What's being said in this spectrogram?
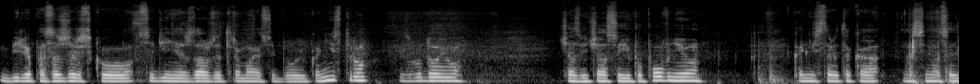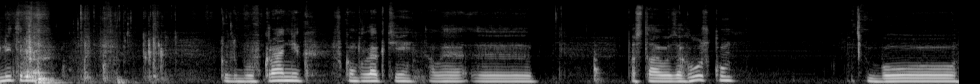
Біля пасажирського сидіння завжди тримаю собою каністру з водою. Час від часу її поповнюю. Каністра така на 17 літрів. Тут був кранік в комплекті, але е, поставив заглушку, бо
